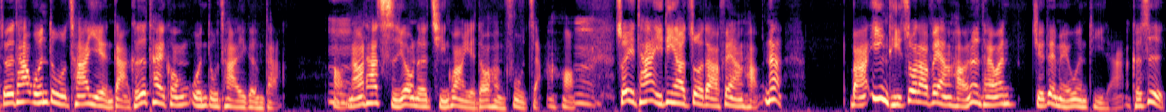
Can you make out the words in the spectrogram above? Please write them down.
就是它温度差异很大。可是太空温度差异更大，好，然后它使用的情况也都很复杂哈，所以它一定要做到非常好。那把硬体做到非常好，那台湾绝对没问题的。可是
